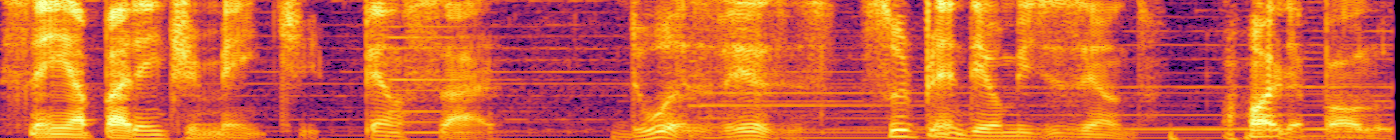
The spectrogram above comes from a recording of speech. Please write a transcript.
sem aparentemente pensar duas vezes, surpreendeu-me dizendo: Olha, Paulo,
